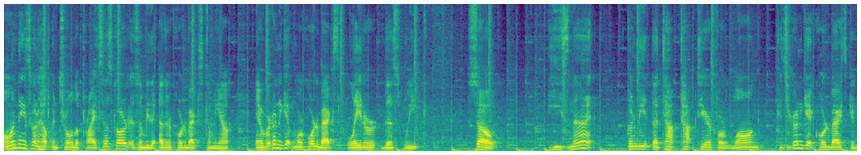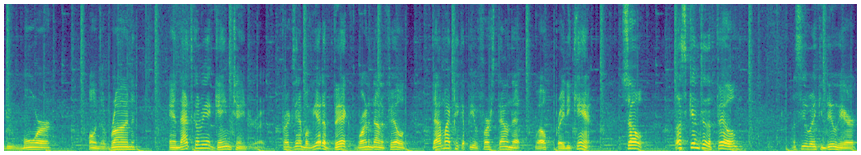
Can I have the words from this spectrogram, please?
Only thing that's going to help control the price of this card is going to be the other quarterbacks coming out. And we're going to get more quarterbacks later this week. So, he's not going to be at the top, top tier for long because you're going to get quarterbacks can do more on the run. And that's going to be a game changer. For example, if you had a Vic running down the field, that might pick up your first down that, well, Brady can't. So, let's get into the field. Let's see what he can do here.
